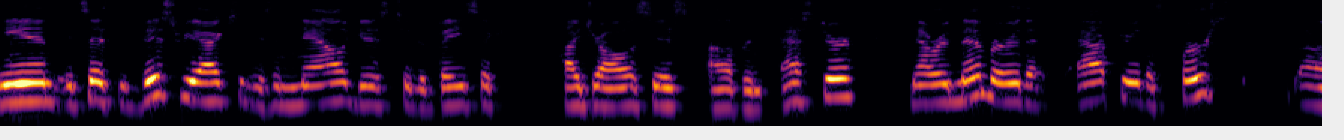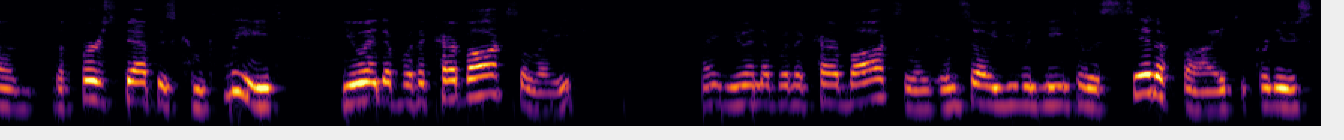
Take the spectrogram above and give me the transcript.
And it says that this reaction is analogous to the basic hydrolysis of an ester. Now remember that after the first uh, the first step is complete, you end up with a carboxylate, right? You end up with a carboxylate, and so you would need to acidify to produce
